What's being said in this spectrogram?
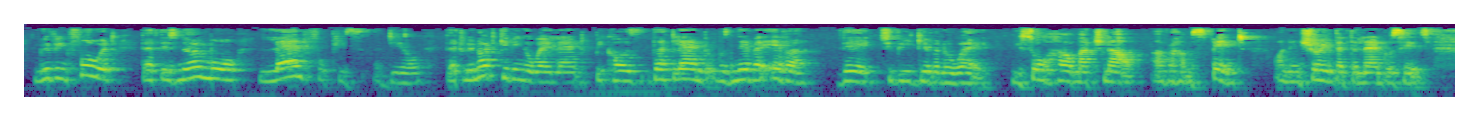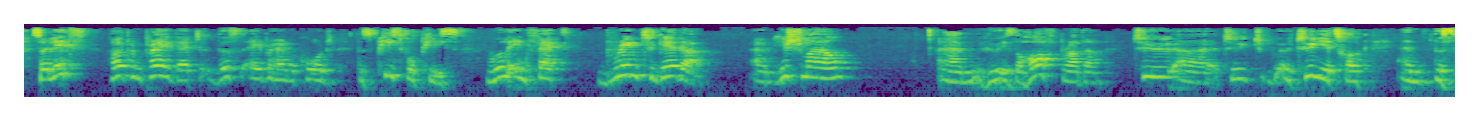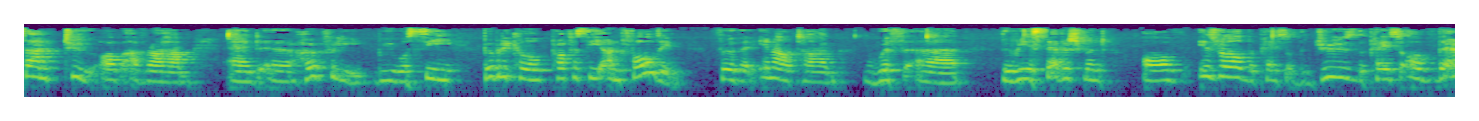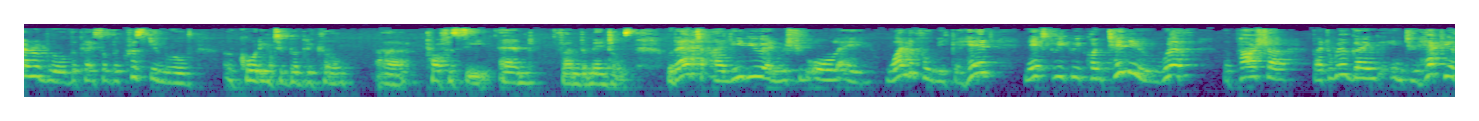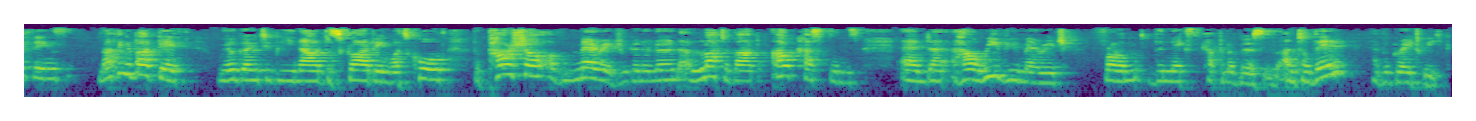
Moving forward, that there's no more land for peace deal, that we're not giving away land because that land was never ever there to be given away. You saw how much now Abraham spent on ensuring that the land was his. So let's hope and pray that this Abraham Accord, this peaceful peace, will in fact bring together um, um, who is the half brother to uh, to to Yitzchak, and the son too of Abraham, and uh, hopefully we will see biblical prophecy unfolding further in our time with uh, the reestablishment of Israel, the place of the Jews, the place of the Arab world, the place of the Christian world, according to biblical uh, prophecy and fundamentals. With that, I leave you and wish you all a wonderful week ahead. Next week we continue with the Parsha, but we're going into happier things, nothing about death. We're going to be now describing what's called the Parsha of marriage. We're going to learn a lot about our customs and uh, how we view marriage from the next couple of verses. Until then, have a great week.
